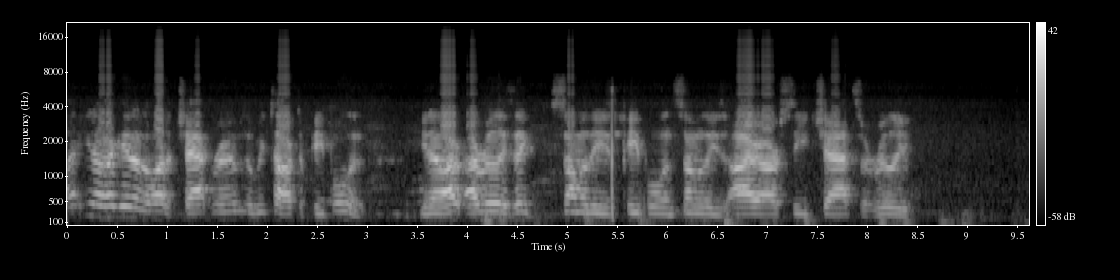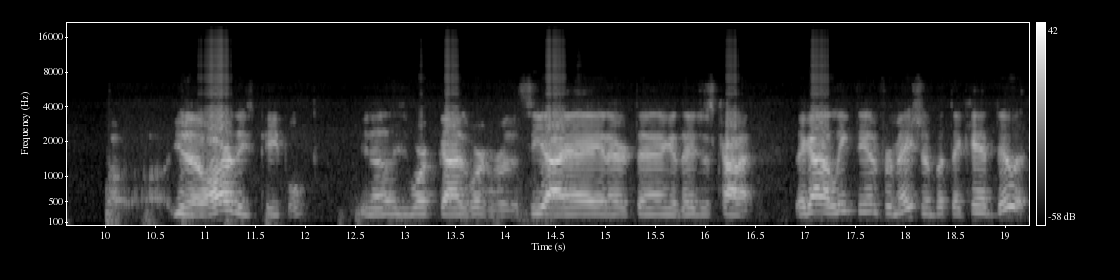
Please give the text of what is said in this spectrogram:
I, you know, I get in a lot of chat rooms and we talk to people, and you know, I, I really think some of these people and some of these IRC chats are really, you know, are these people, you know, these work guys working for the CIA and everything, and they just kind of, they got to leak the information, but they can't do it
